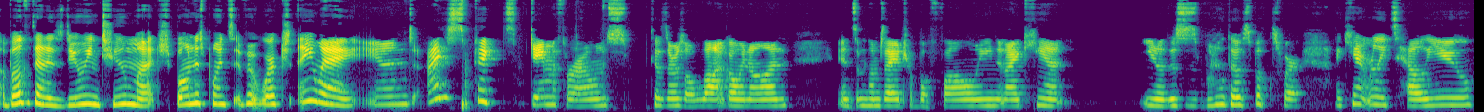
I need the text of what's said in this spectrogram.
a book that is doing too much. Bonus points if it works anyway. And I just picked Game of Thrones because there's a lot going on, and sometimes I had trouble following, and I can't. You know, this is one of those books where I can't really tell you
